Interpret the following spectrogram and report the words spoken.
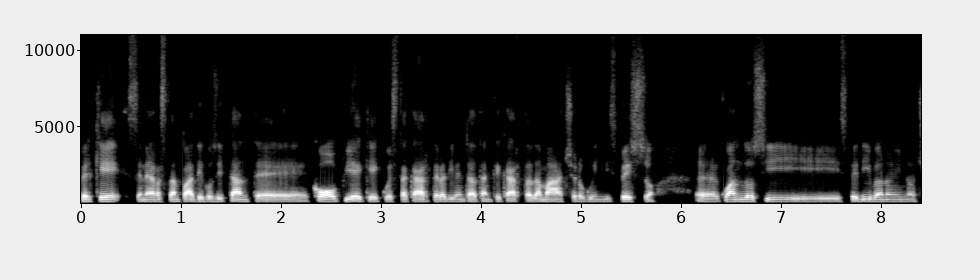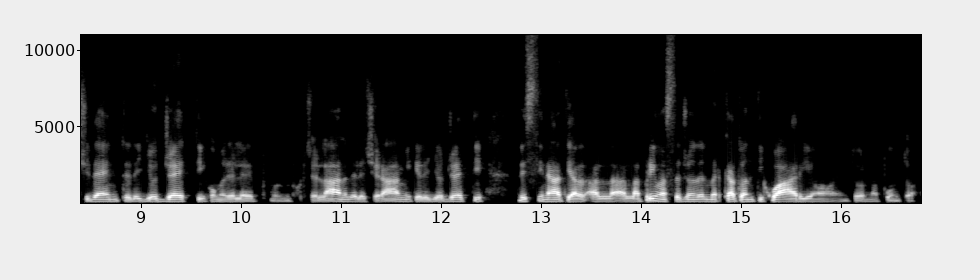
perché se ne erano stampate così tante copie che questa carta era diventata anche carta da macero, quindi spesso eh, quando si spedivano in Occidente degli oggetti come delle porcellane, delle ceramiche, degli oggetti destinati al, al, alla prima stagione del mercato antiquario, intorno appunto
